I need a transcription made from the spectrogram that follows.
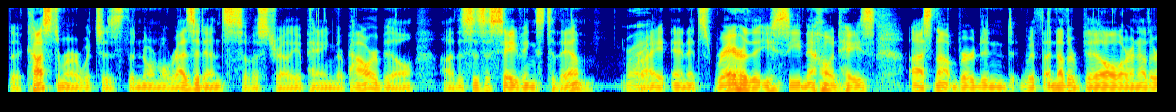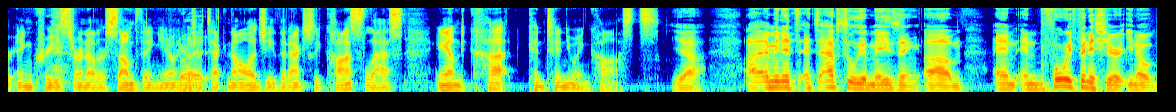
the customer, which is the normal residents of Australia paying their power bill, uh, this is a savings to them. Right. And it's rare that you see nowadays us not burdened with another bill or another increase or another something. You know, here's a technology that actually costs less and cut continuing costs. Yeah, I I mean it's it's absolutely amazing. Um, and and before we finish here, you know,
